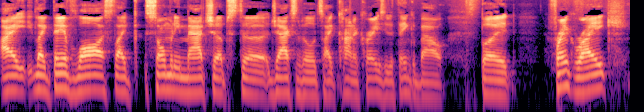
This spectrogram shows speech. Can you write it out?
I like they have lost like so many matchups to Jacksonville. It's like kind of crazy to think about. But Frank Reich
